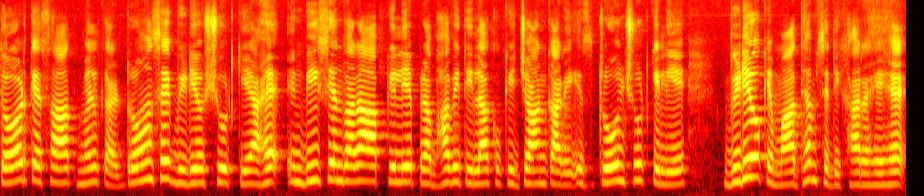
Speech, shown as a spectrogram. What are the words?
दौड़ के साथ मिलकर ड्रोन से वीडियो शूट किया है। इन बीसीएन द्वारा आपके लिए प्रभावित इलाकों की जानकारी इस ड्रोन शूट के लिए वीडियो के माध्यम से दिखा रहे हैं।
